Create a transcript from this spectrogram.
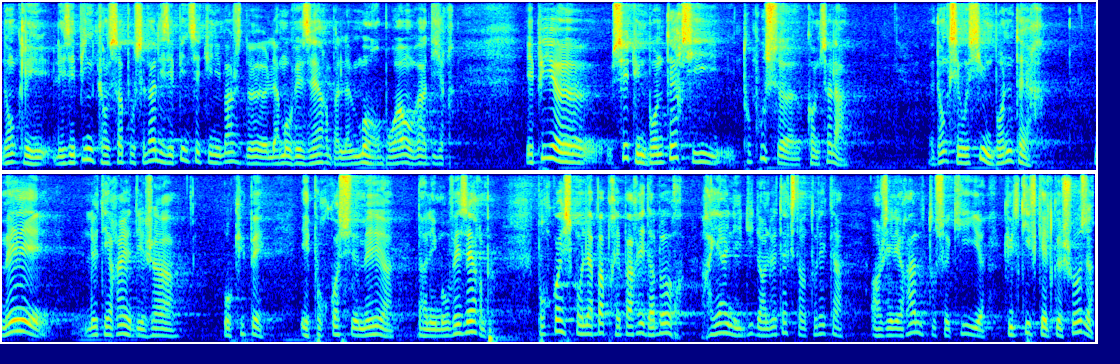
Donc les, les épines, quand ça pousse là, les épines, c'est une image de la mauvaise herbe, le morbois, on va dire. Et puis, c'est une bonne terre si tout pousse comme cela. Donc c'est aussi une bonne terre. Mais le terrain est déjà occupé. Et pourquoi semer dans les mauvaises herbes? Pourquoi est-ce qu'on ne l'a pas préparé d'abord? Rien n'est dit dans le texte en tous les cas. En général, tous ceux qui cultivent quelque chose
